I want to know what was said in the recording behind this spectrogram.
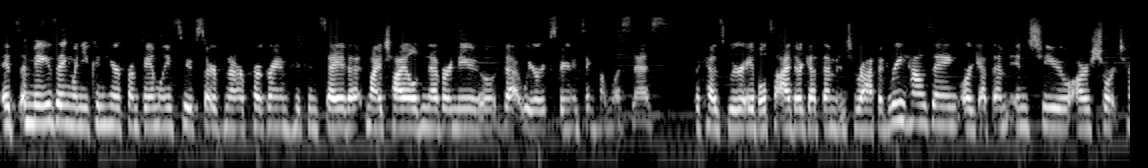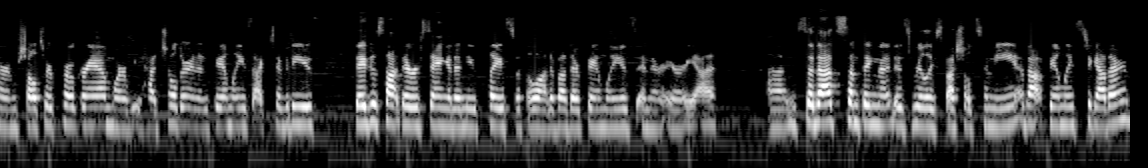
It's amazing when you can hear from families who've served in our program who can say that my child never knew that we were experiencing homelessness because we were able to either get them into rapid rehousing or get them into our short term shelter program where we had children and families activities. They just thought they were staying at a new place with a lot of other families in their area. Um, so that's something that is really special to me about Families Together.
